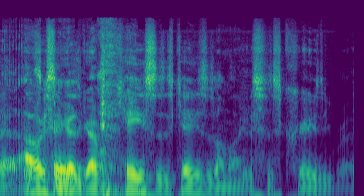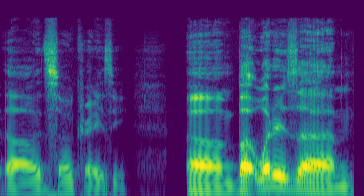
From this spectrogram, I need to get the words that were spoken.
Yeah, that's I always see guys crazy. grabbing cases, cases. I'm like, this is crazy, bro. oh it's so crazy um but what is um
